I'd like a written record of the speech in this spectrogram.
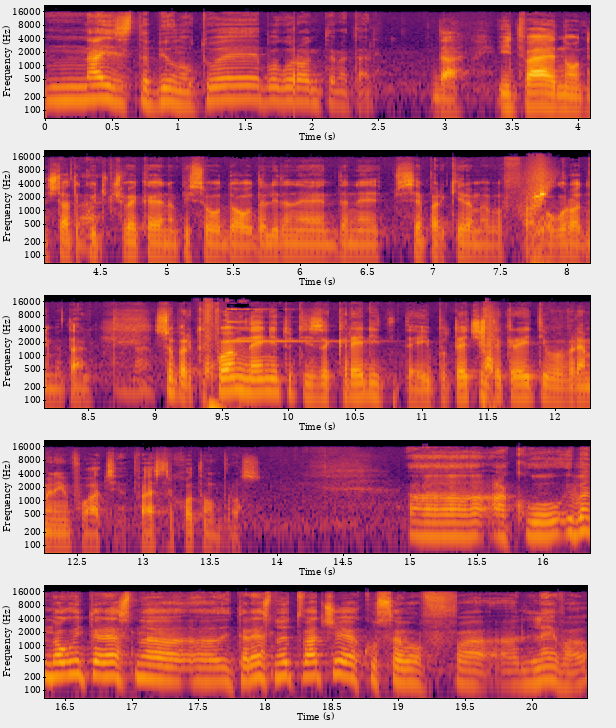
най-стабилното е благородните метали. Да, и това е едно от нещата, които човека е написал отдолу, дали да не, да не се паркираме в благородни метали. Супер, какво е мнението ти за кредитите, ипотечните кредити във време на инфлация? Това е страхотен въпрос. А, ако има много интересна, а, интересно е това, че ако са в лева,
